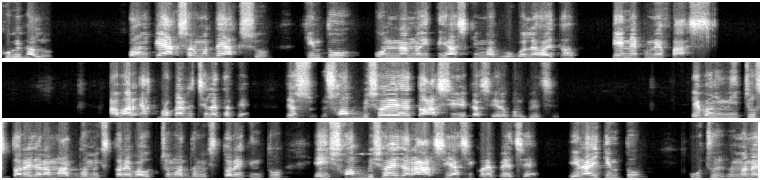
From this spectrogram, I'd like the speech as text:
খুবই ভালো, অঙ্কে একশোর মধ্যে একশো, কিন্তু অন্যান্য ইতিহাস কিংবা ভূগোলে হয়তো টেনে টুনে পাস আবার এক প্রকারের ছেলে থাকে যে সব বিষয়ে হয়তো আশি, একাশি এরকম পেয়েছে। এবং নিচু স্তরে যারা মাধ্যমিক স্তরে বা উচ্চ মাধ্যমিক স্তরে কিন্তু এই সব বিষয়ে যারা আশি আশি করে পেয়েছে, এরাই কিন্তু উঁচু মানে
